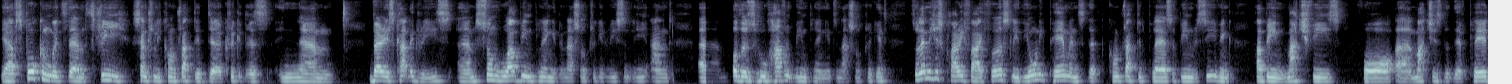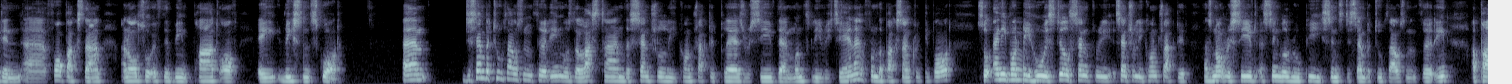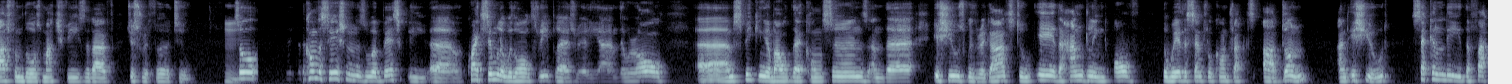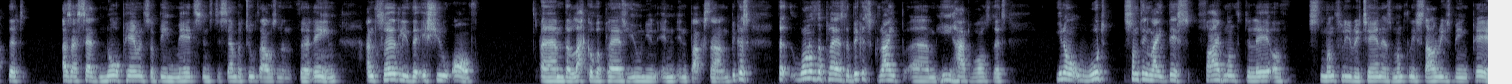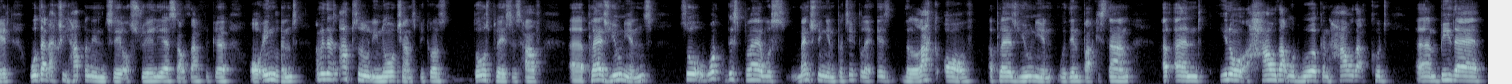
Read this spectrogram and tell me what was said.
Yeah, I've spoken with um, three centrally contracted uh, cricketers in um, various categories, um, some who have been playing international cricket recently and um, others who haven't been playing international cricket. So let me just clarify. Firstly, the only payments that contracted players have been receiving have been match fees for uh, matches that they've played in uh, for Pakistan and also if they've been part of a recent squad. Um, December 2013 was the last time the centrally contracted players received their monthly retainer from the Pakistan Cricket Board. So anybody who is still centrally, centrally contracted has not received a single rupee since December 2013, apart from those match fees that I've just referred to. Hmm. So the conversations were basically uh, quite similar with all three players, really. and they were all um, speaking about their concerns and their issues with regards to A, the handling of the way the central contracts are done and issued. Secondly, the fact that, as I said, no payments have been made since December 2013. And thirdly, the issue of um, the lack of a players' union in, in Pakistan. Because the, one of the players, the biggest gripe um, he had was that, you know, would something like this five month delay of monthly retainers, monthly salaries being paid, would that actually happen in, say, Australia, South Africa, or England? I mean, there's absolutely no chance because those places have uh, players' unions. So what this player was mentioning in particular is the lack of a players' union within Pakistan, uh, and you know how that would work and how that could um, be their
